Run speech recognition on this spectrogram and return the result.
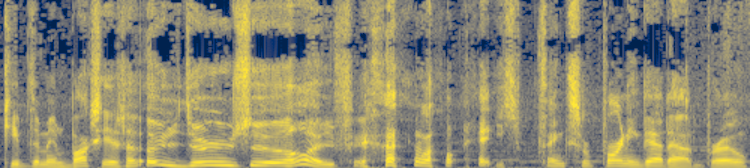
keep them in boxes. Hey, oh, there's a hive. well, hey, thanks for pointing that out, bro.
